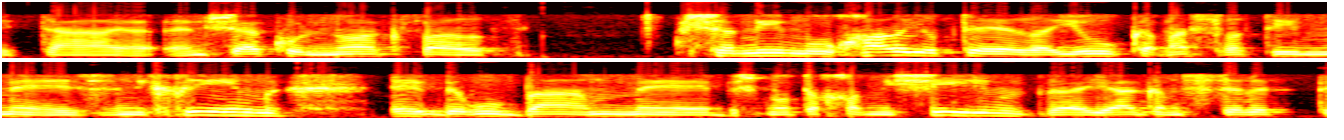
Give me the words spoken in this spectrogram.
את אנשי הקולנוע כבר שנים מאוחר יותר היו כמה סרטים אה, זניחים, אה, ברובם אה, בשנות החמישים, והיה גם סרט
